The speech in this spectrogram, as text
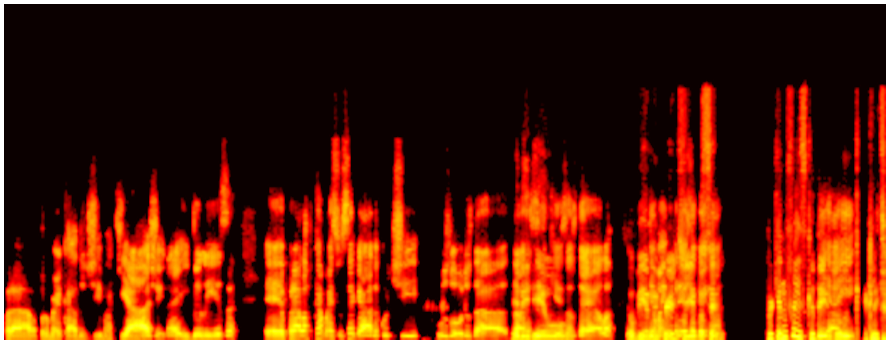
para o mercado de maquiagem, né, e beleza, é, para ela ficar mais sossegada, curtir os louros da, das eu, riquezas dela, eu vi- eu me perdi. Você, ganhar. Porque não foi isso que o, E aí, Cleiton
